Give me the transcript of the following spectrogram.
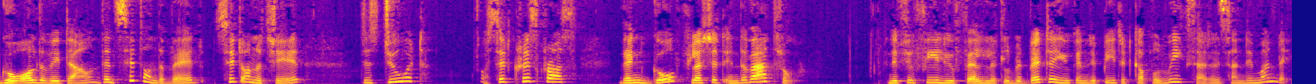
go all the way down, then sit on the bed, sit on a chair, just do it, or sit crisscross, then go flush it in the bathroom. And if you feel you felt a little bit better, you can repeat it couple weeks, Saturday, Sunday, Monday.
